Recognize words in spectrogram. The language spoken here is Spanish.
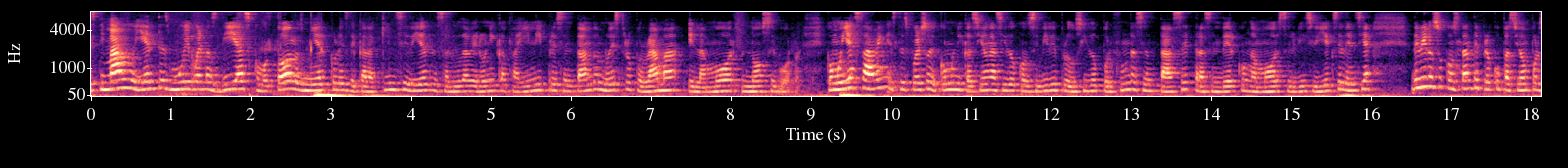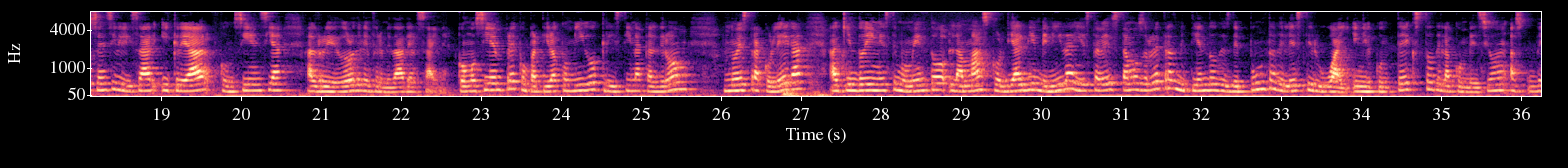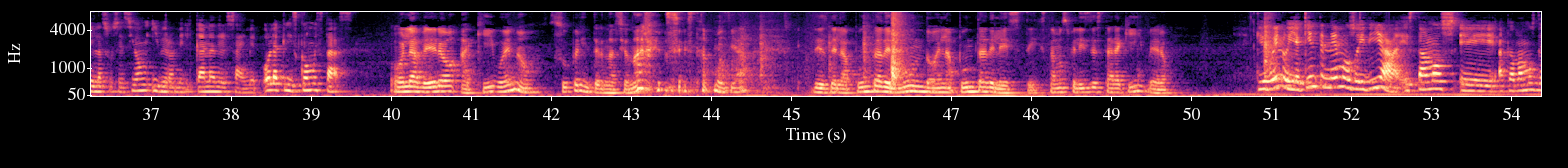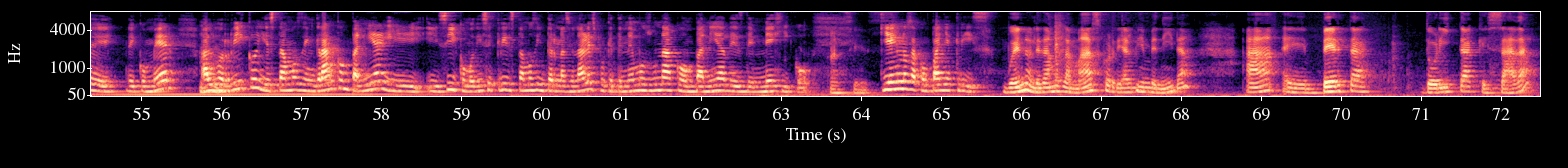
Estimados oyentes, muy buenos días. Como todos los miércoles de cada 15 días, les saluda Verónica Faini presentando nuestro programa El amor no se borra. Como ya saben, este esfuerzo de comunicación ha sido concebido y producido por Fundación TASE, Trascender con Amor, Servicio y Excelencia, debido a su constante preocupación por sensibilizar y crear conciencia alrededor de la enfermedad de Alzheimer. Como siempre, compartirá conmigo Cristina Calderón nuestra colega, a quien doy en este momento la más cordial bienvenida y esta vez estamos retransmitiendo desde Punta del Este, Uruguay, en el contexto de la Convención de la Asociación Iberoamericana de Alzheimer. Hola Cris, ¿cómo estás? Hola Vero, aquí bueno, súper internacionales, estamos ya desde la punta del mundo, en la punta del este. Estamos felices de estar aquí, Vero. Qué bueno, ¿y a quién tenemos hoy día? Estamos, eh, acabamos de, comer algo rico y estamos en gran compañía y, y, sí, como dice Cris, estamos internacionales porque tenemos una compañía desde México. Así es. ¿Quién nos acompaña, Cris? Bueno, le damos la más cordial bienvenida a eh, Berta Dorita Quesada.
